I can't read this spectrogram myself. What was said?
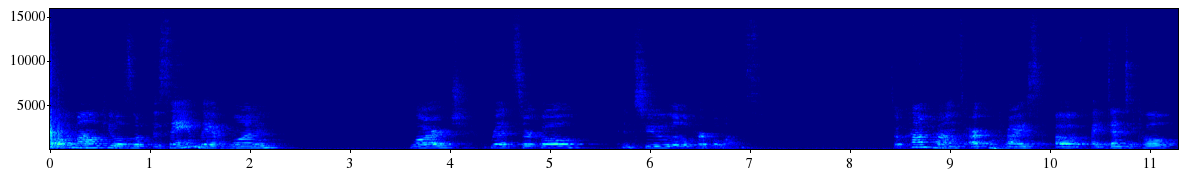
All the molecules look the same. They have one large red circle and two little purple ones. So compounds are comprised of identical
